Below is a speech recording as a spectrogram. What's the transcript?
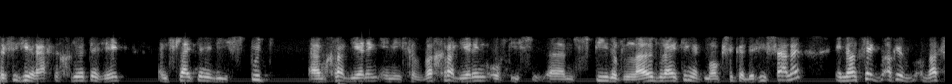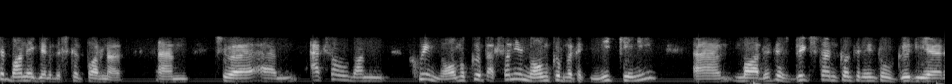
presies die regte grootte het en sluit in die spoed um, gradering en die gewiggradering of die um, speed of load rating ek maak seker dis dieselfde en dan sê ek okay wat se bande het julle beskikbaar nou? Ehm um, So ehm um, ek sal dan goeie name koop. Ek sal nie 'n naam koop wat ek nie ken nie. Ehm um, maar dit is Bridgestone Continental Goodyear.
